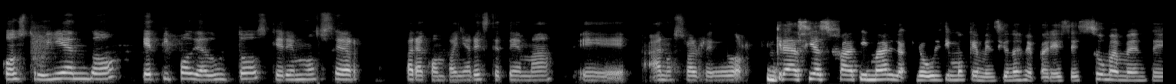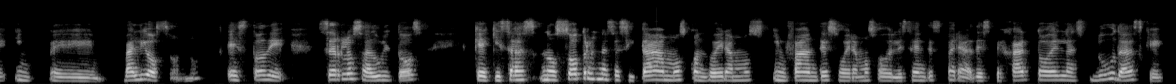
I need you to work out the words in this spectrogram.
construyendo qué tipo de adultos queremos ser para acompañar este tema eh, a nuestro alrededor. Gracias, Fátima. Lo, último que mencionas me parece sumamente eh, valioso, ¿no? Esto de ser los adultos que quizás nosotros necesitábamos cuando éramos infantes o éramos adolescentes para despejar todas las dudas que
